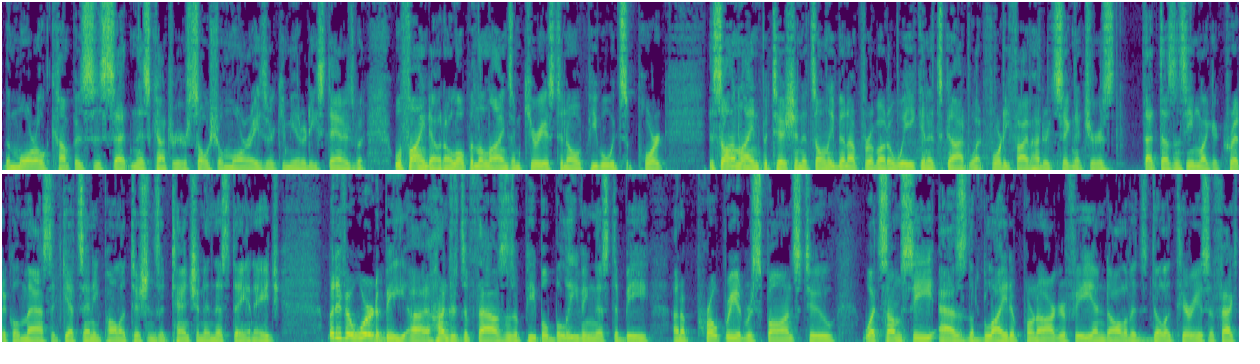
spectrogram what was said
the moral compass is set in this country or social mores or community standards. But we'll find out. I'll open the lines. I'm curious to know if people would support this online petition. It's only been up for about a week and it's got, what, 4,500 signatures. That doesn't seem like a critical mass that gets any politician's attention in this day and age. But if it were to be, uh, hundreds of thousands of people believing this to be an appropriate response to what some see as the blight of pornography and all of its deleterious effects,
